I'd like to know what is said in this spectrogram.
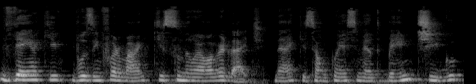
venho aqui vos informar que isso não é uma verdade, né? Que isso é um conhecimento bem antigo,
